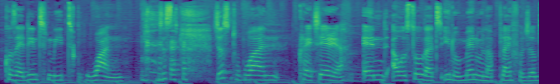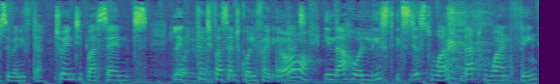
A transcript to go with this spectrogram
because I didn't meet one, just just one criteria, and I was told that you know men will apply for jobs even if they're twenty percent, like twenty percent qualified in Oh. that in that whole list. It's just one that one thing.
